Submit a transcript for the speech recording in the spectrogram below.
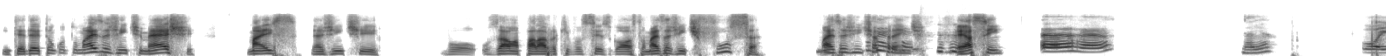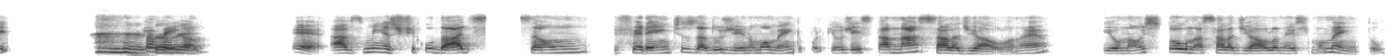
entendeu? Então, quanto mais a gente mexe, mais a gente vou usar uma palavra que vocês gostam, mais a gente fuça, mais a gente aprende. é assim. Aham. Né? Oi. Também. Então, é, as minhas dificuldades são diferentes da do G no momento, porque o G está na sala de aula, né? E eu não estou na sala de aula neste momento.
